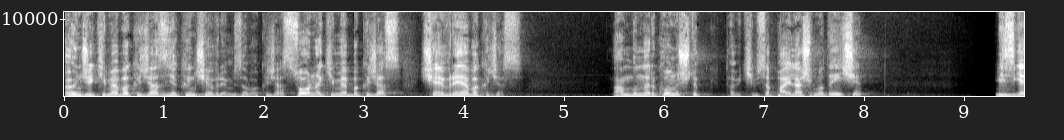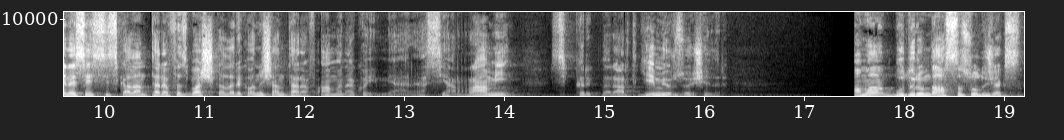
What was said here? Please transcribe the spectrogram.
Önce kime bakacağız? Yakın çevremize bakacağız. Sonra kime bakacağız? Çevreye bakacağız. Lan bunları konuştuk. Tabii kimse paylaşmadığı için. Biz gene sessiz kalan tarafız. Başkaları konuşan taraf. Amına koyayım yani. Siyah Ramin. Sikkırıkları artık yemiyoruz öyle şeyleri. Ama bu durumda hassas olacaksın.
